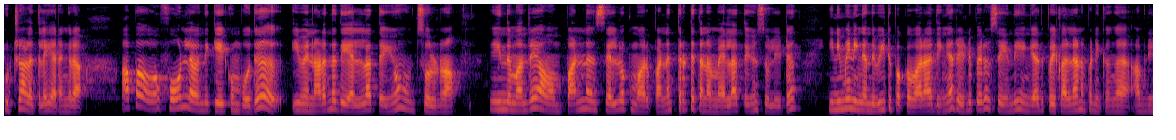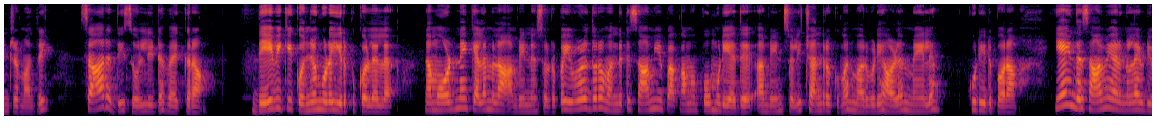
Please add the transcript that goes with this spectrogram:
குற்றாலத்தில் இறங்குறா. அப்போ அவள் ஃபோனில் வந்து கேட்கும்போது இவன் நடந்தது எல்லாத்தையும் சொல்கிறான் இந்த மாதிரி அவன் பண்ண செல்வகுமார் பண்ண திருட்டுத்தனம் எல்லாத்தையும் சொல்லிட்டு இனிமேல் நீங்கள் அந்த வீட்டு பக்கம் வராதீங்க. ரெண்டு பேரும் சேர்ந்து எங்கேயாவது போய் கல்யாணம் பண்ணிக்கோங்க அப்படின்ற மாதிரி சாரதி சொல்லிட்டு வைக்கிறான் தேவிக்கு கொஞ்சம் கூட இருப்பு கொள்ளலை. நம்ம உடனே கிளம்பலாம் அப்படின்னு சொல்கிறப்ப இவ்வளோ தூரம் வந்துட்டு சாமியை பார்க்காம போக முடியாது அப்படின்னு சொல்லி சந்திரகுமார் மறுபடியும் அவளை மேலே கூட்டிகிட்டு போகிறான் ஏன் இந்த சாமியாருங்கெல்லாம் இப்படி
